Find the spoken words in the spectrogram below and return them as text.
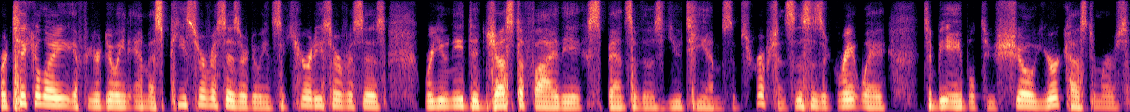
particularly if you're doing MSP services or doing security services where you need to justify the expense of those UTM subscriptions. So this is a great way to be able to show your customers,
